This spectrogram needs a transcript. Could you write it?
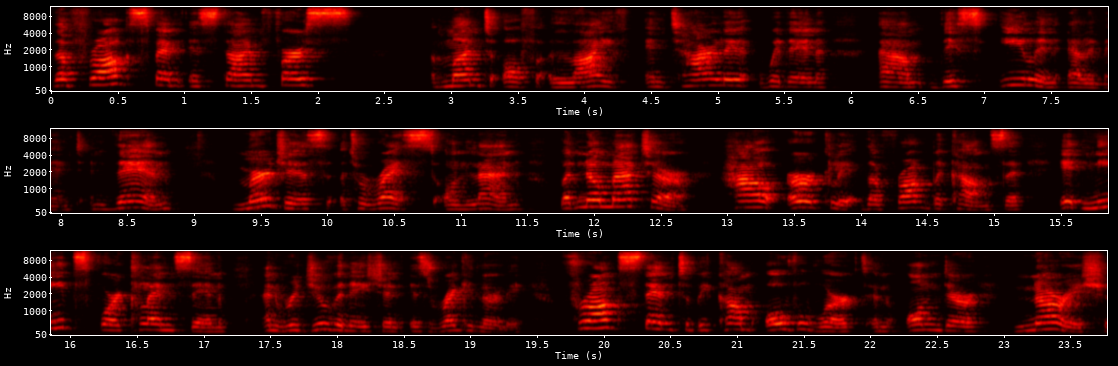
The frog spent his time first month of life entirely within um, this healing element and then merges to rest on land. But no matter how earthly the frog becomes, it needs for cleansing and rejuvenation is regularly. Frogs tend to become overworked and undernourished,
